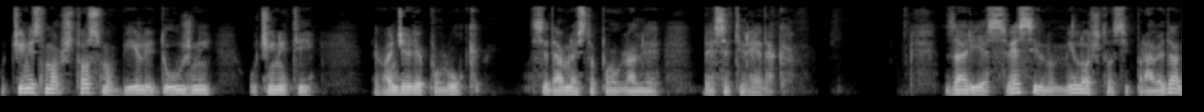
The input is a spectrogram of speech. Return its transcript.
Učini smo što smo bili dužni učiniti. Evanđelje po Luk, 17. poglavlje, 10. redak. Zar je svesilno milo što si pravedan?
